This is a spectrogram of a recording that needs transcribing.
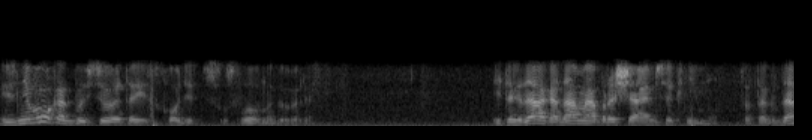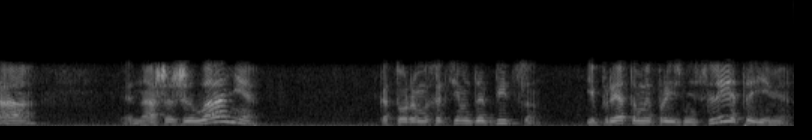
Из него как бы все это исходит, условно говоря. И тогда, когда мы обращаемся к нему, то тогда наше желание, которое мы хотим добиться, и при этом мы произнесли это имя,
